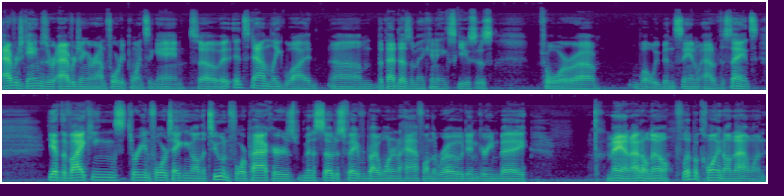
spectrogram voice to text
average games are averaging around 40 points a game. So it, it's down league wide, um, but that doesn't make any excuses for uh, what we've been seeing out of the Saints. You have the Vikings three and four taking on the two and four Packers. Minnesota's favored by one and a half on the road in Green Bay. Man, I don't know. Flip a coin on that one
